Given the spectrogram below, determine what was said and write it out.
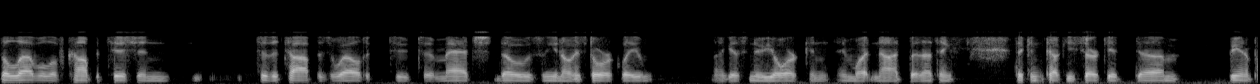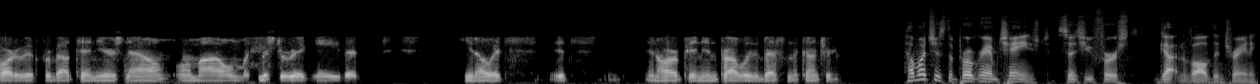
the level of competition to the top as well to, to to match those you know historically, I guess New York and and whatnot. But I think the Kentucky circuit, um, being a part of it for about ten years now on my own with Mr. Rigney, that you know it's it's in our opinion probably the best in the country. How much has the program changed since you first got involved in training?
